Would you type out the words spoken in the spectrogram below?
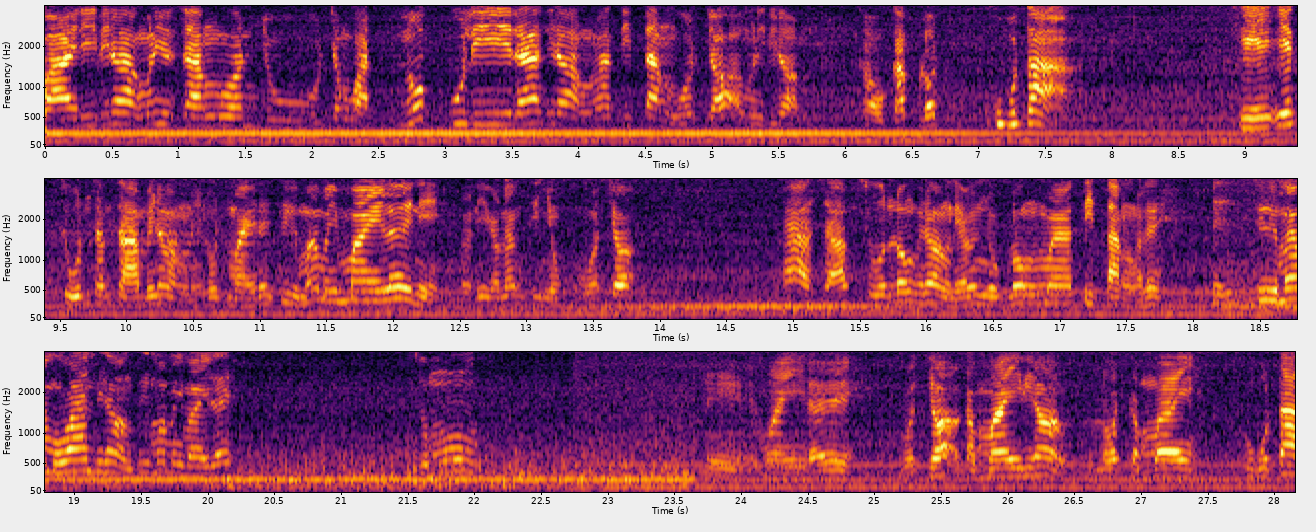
บายดีพี่น้องมันนี้สร้างมวลอยู่จังหวัดลบบุรีนะพี่น้องมาติดตั้งหัวเจาะมันนี้พี่น้องเขากับรถคูบูต้า KX 0 3 3พี่น้องนี่รถใหม่ได้ซื้อมาใหม่ๆเลยนี่ ตอนนี้กำลังสิยกหัวเจาะ530ลงพี่น้องเดี๋ยวยกลงมาติดตั้งเลย ซื้อมาเมื่อวานพี่น้องซื้อมาใหม่ๆเลยชั่วโมงนี่ใหม่เลยหัวเจาะกับไม้พี่น้องรถกับไม้คูบูต้า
